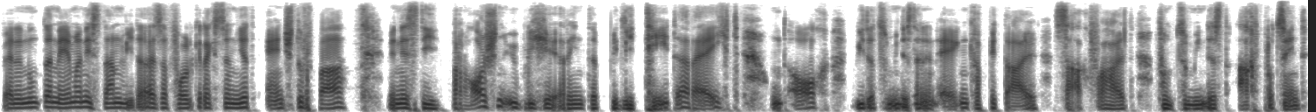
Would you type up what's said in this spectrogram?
Bei einem Unternehmen ist dann wieder als erfolgreich saniert einstufbar, wenn es die branchenübliche Rentabilität erreicht und auch wieder zumindest einen Eigenkapital-Sachverhalt von zumindest acht Prozent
